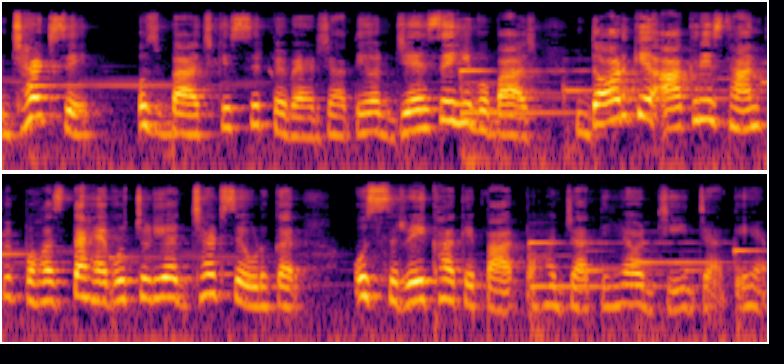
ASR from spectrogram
झट से उस बाज के सिर पे बैठ जाती है और जैसे ही वो बाज दौड़ के आखिरी स्थान पे पहुँचता है, वो चिड़िया झट से उड़कर उस रेखा के पार पहुँच जाती है और जीत जाती है।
